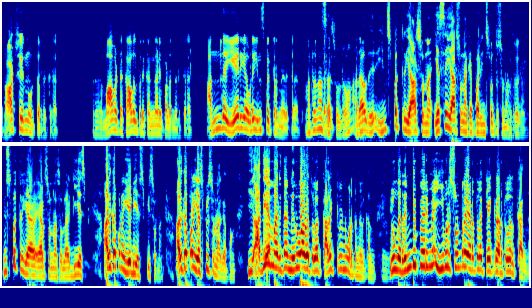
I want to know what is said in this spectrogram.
ஒரு ஆட்சியர்னு ஒருத்தர் இருக்கிறார். மாவட்ட காவல்துறை கண்காணிப்பாளர்னு இருக்கிறார். அந்த ஏரியாவுடைய இன்ஸ்பெக்டர்னு இருக்கிறார். அதை தான் சார். சொல்றோம். அதாவது இன்ஸ்பெக்டர் யார் சொன்னா எஸ்ஐ யார் சொன்னா கேட்பாரு இன்ஸ்பெக்டர் சொன்னாங்க. இன்ஸ்பெக்டர் யார் யார் சொன்னா சொல்ல டிஎஸ்பி. அதுக்கப்புறம் ஏடிஎஸ்பி சொன்னாங்க. அதுக்கப்புறம் எஸ்பி சொன்னா கேட்பாங்க அதே மாதிரி தான் நிர்வாகத்துல கலெக்டர்னு ஒருத்தங்க இருக்காங்க. இவங்க ரெண்டு பேருமே இவர் சொல்ற இடத்துல கேட்குற இடத்துல இருக்காங்க.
